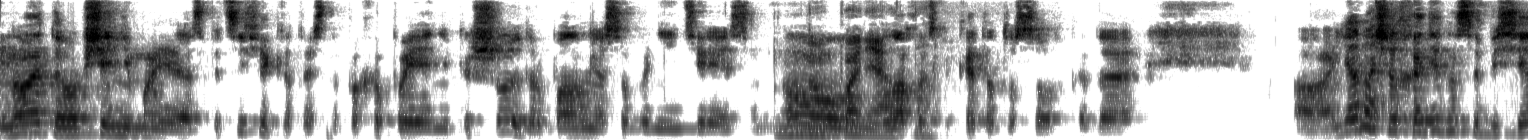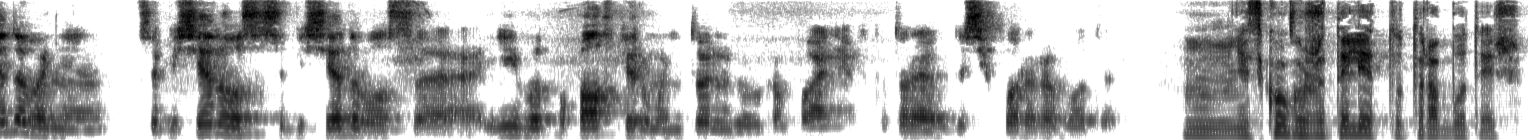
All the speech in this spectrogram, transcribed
но это вообще не моя специфика, то есть на PHP я не пишу, и Drupal мне особо не интересен. Но ну, была хоть какая-то тусовка, да. А, я начал ходить на собеседование, собеседовался, собеседовался, и вот попал в первую мониторинговую компанию, в которой я до сих пор и работаю. И сколько уже ты лет тут работаешь?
